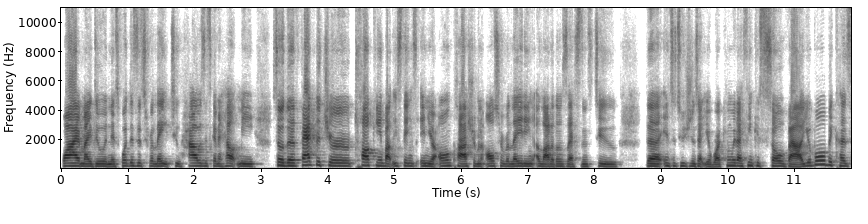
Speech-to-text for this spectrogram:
Why am I doing this? What does this relate to? How is this going to help me? So the fact that you're talking about these things in your own classroom and also relating a lot of those lessons to the institutions that you're working with, I think is so valuable because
